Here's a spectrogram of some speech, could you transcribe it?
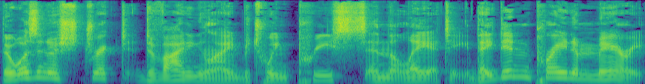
There wasn't a strict dividing line between priests and the laity. They didn't pray to Mary.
